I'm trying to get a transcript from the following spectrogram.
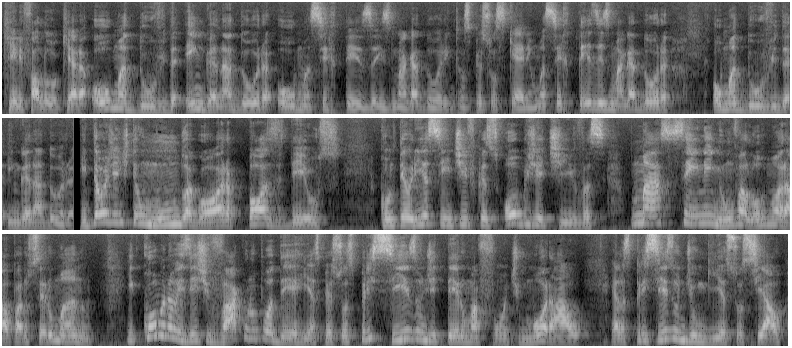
que ele falou que era ou uma dúvida enganadora ou uma certeza esmagadora. Então as pessoas querem uma certeza esmagadora ou uma dúvida enganadora. Então a gente tem um mundo agora pós-Deus, com teorias científicas objetivas, mas sem nenhum valor moral para o ser humano. E como não existe vácuo no poder e as pessoas precisam de ter uma fonte moral, elas precisam de um guia social,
